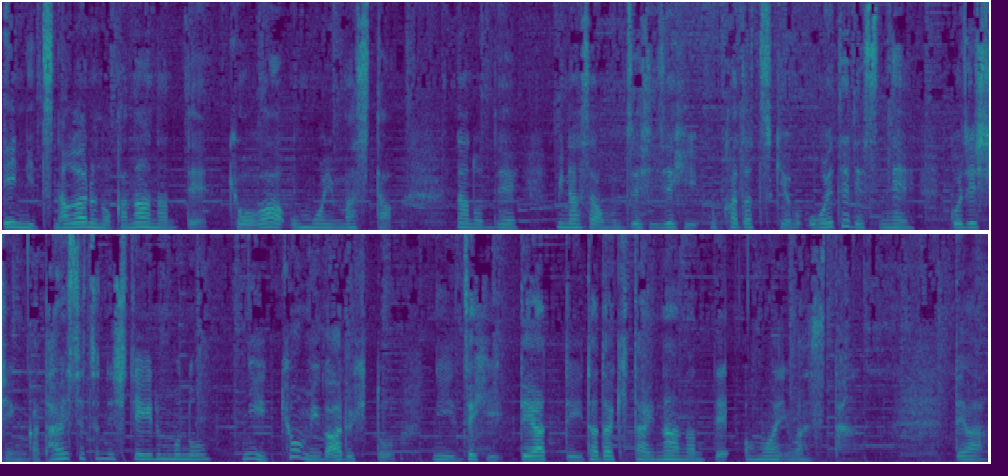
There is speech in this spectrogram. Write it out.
縁につながるのかななんて今日は思いました。なので皆さんもぜひぜひお片付けを終えてですねご自身が大切にしているものに興味がある人にぜひ出会っていただきたいななんて思いました。では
